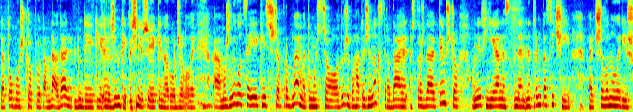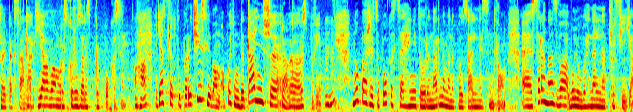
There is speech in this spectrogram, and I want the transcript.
для того, щоб там да, да, люди, які е, жінки, точніше, які народжували. Е, можливо, це якісь ще проблеми, тому що дуже багато жінок страдає, страждають тим, що у них є нетримка сечі. Е, Чи воно вирішує так само? Так, я вам розкажу зараз про покази. Ага. Я спочатку перечислю вам, а потім детальніше Так. е, розповім. Ну, перший це показ це генітоуринарний менопаузальний синдром. Е, Стара назва вольвовагінальна атрофія.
